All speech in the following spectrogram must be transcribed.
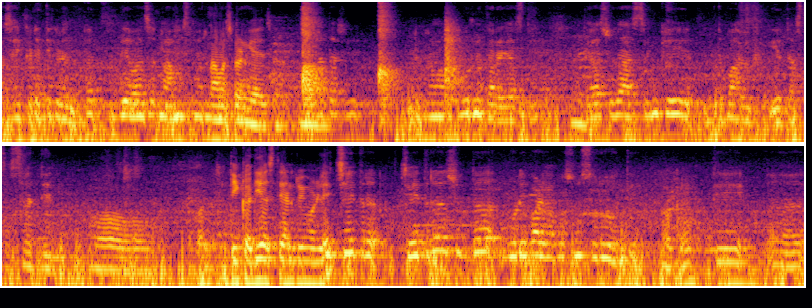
असं इकडे तिकडे. फक्त देवाचं नामस्मरण नामस्मरण घ्यायचं. परिक्रमा पूर्ण करायची असते. त्याला सुद्धा असंख्य इथं भाविक येत असतात श्रद्धेने. हो हो. ती कधी असते आणि तुम्ही म्हणले? ते चैत्र चैत्र शुद्ध गुढीपाडव्यापासून सुरू होते. ओके. ते अ,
